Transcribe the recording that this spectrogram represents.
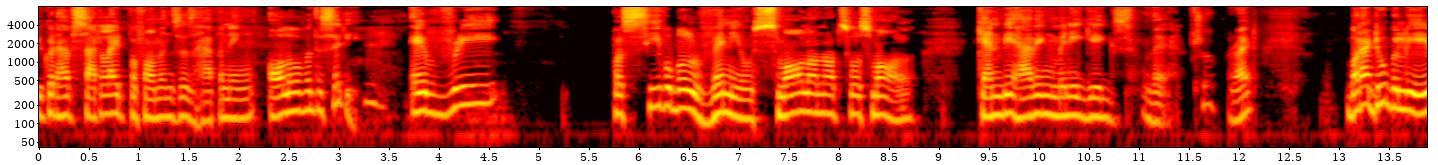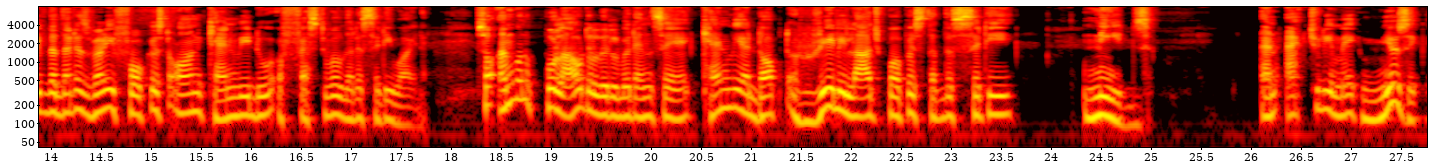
You could have satellite performances happening all over the city. Every perceivable venue, small or not so small, can be having mini gigs there Sure. right? But I do believe that that is very focused on can we do a festival that is citywide? So I'm going to pull out a little bit and say, can we adopt a really large purpose that the city needs and actually make music?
